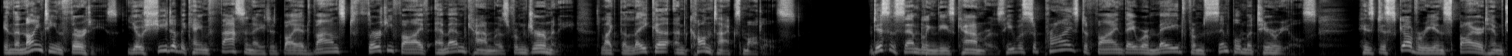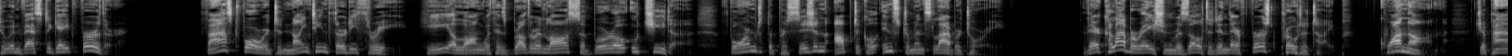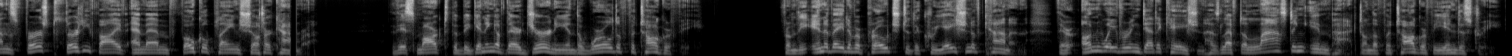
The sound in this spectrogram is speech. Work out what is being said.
In the 1930s, Yoshida became fascinated by advanced 35mm cameras from Germany, like the Leica and Contax models. Disassembling these cameras, he was surprised to find they were made from simple materials. His discovery inspired him to investigate further. Fast forward to 1933, he, along with his brother-in-law Saburo Uchida, formed the Precision Optical Instruments Laboratory. Their collaboration resulted in their first prototype, Kwanon, Japan's first 35mm focal plane shutter camera. This marked the beginning of their journey in the world of photography. From the innovative approach to the creation of Canon, their unwavering dedication has left a lasting impact on the photography industry.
